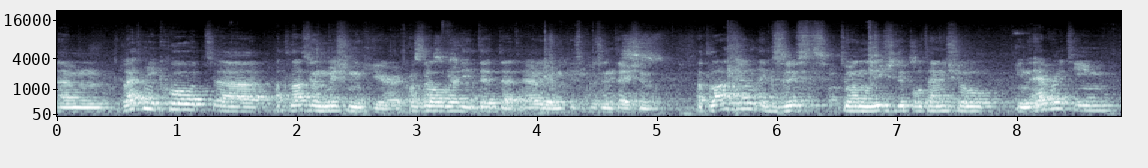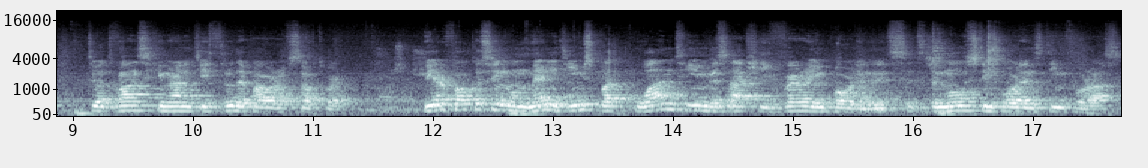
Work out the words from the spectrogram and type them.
Um, let me quote uh, Atlassian mission here, because I already did that earlier in his presentation. Atlassian exists to unleash the potential in every team to advance humanity through the power of software. We are focusing on many teams, but one team is actually very important. It's, it's the most important team for us,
